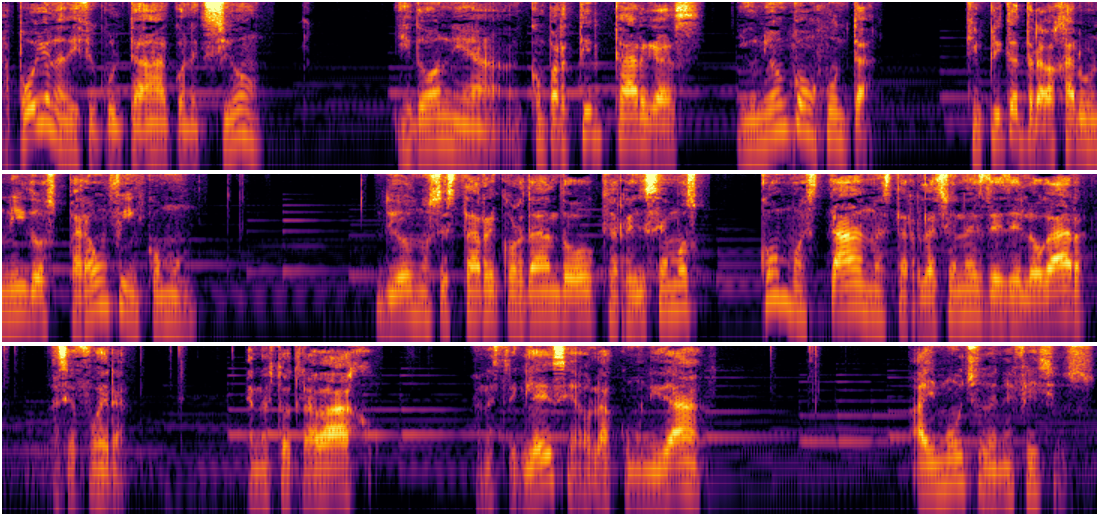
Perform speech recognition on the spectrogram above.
apoyo en la dificultad, conexión idónea, compartir cargas y unión conjunta que implica trabajar unidos para un fin común. Dios nos está recordando que revisemos cómo están nuestras relaciones desde el hogar hacia afuera, en nuestro trabajo, en nuestra iglesia o la comunidad. Hay muchos beneficios,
